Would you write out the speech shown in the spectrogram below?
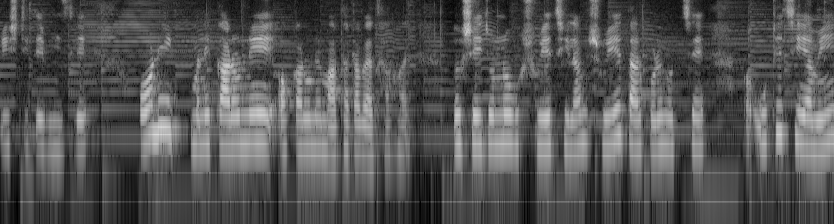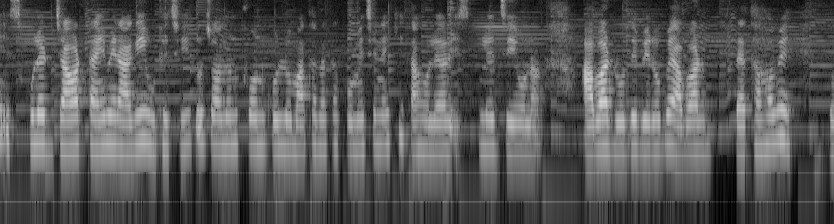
বৃষ্টিতে ভিজলে অনেক মানে কারণে, অকারণে মাথাটা ব্যথা হয়। তো সেই জন্য শুয়েছিলাম। শুয়ে তারপরে হচ্ছে, উঠেছি আমি। স্কুলের যাওয়ার টাইমের আগেই উঠেছি। তো চন্দন ফোন করল, মাথা ব্যথা কমেছে নাকি? তাহলে আর স্কুলে যেও না। আবার রোদে বেরোবে, আবার ব্যথা হবে, তো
